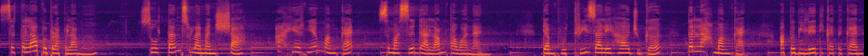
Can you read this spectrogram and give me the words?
Setelah beberapa lama, Sultan Sulaiman Shah akhirnya mangkat semasa dalam tawanan dan Putri Zaleha juga telah mangkat apabila dikatakan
